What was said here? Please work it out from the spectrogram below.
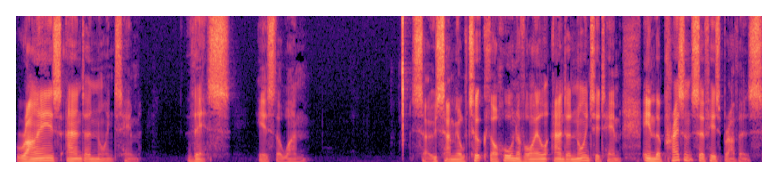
Rise and anoint him. This is the one. So Samuel took the horn of oil and anointed him in the presence of his brothers.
